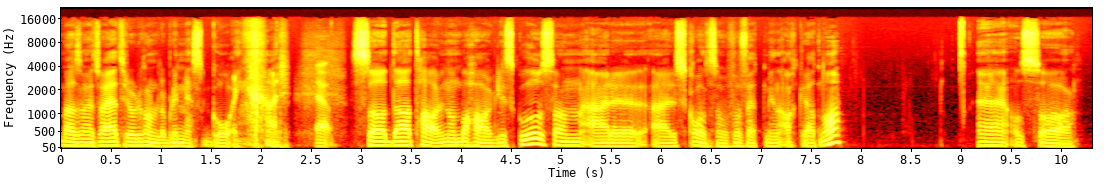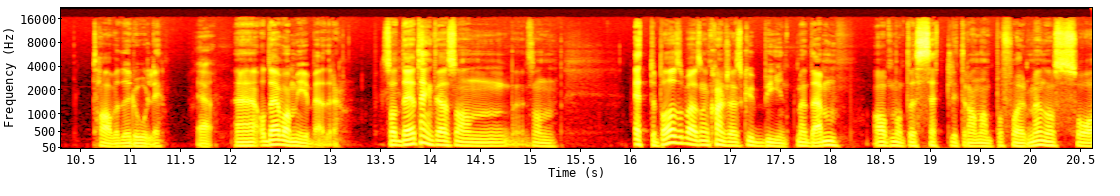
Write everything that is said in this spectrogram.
Bare som, vet du hva, Jeg tror det kommer til å bli mest gåing her. Ja. Så da tar vi noen behagelige sko som er, er skånsomme for føttene mine akkurat nå. Eh, og så tar vi det rolig. Ja. Eh, og det var mye bedre. Så det tenkte jeg sånn, sånn Etterpå så bare sånn, kanskje jeg skulle begynt med dem, og på en måte sett litt an på formen. Og så,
